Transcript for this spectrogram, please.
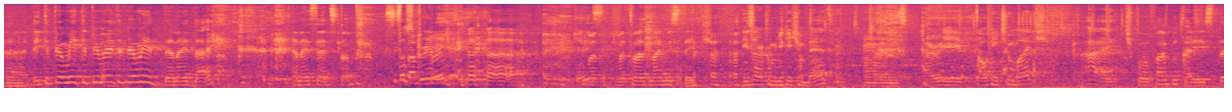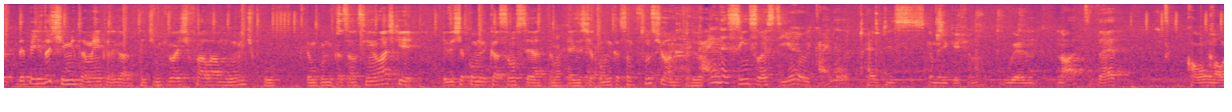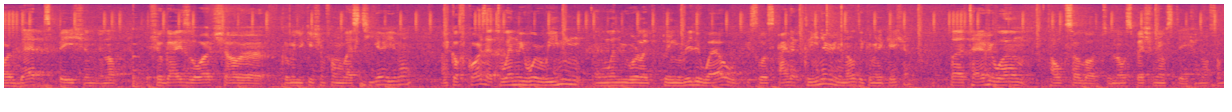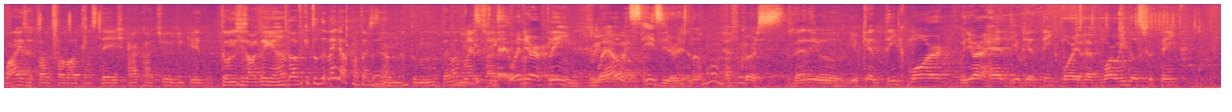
uh, they TP me, TP me, TP me. Then I die. and I said, stop. Stop, screaming. Can But, but was my mistake. is our communication bad? And are we talking too much? Ah, é, tipo, eu falo em português. De- depende do time também, tá ligado? Tem time que gosta de falar muito, tipo, tem uma comunicação assim. Eu acho que existe a comunicação certa. Existe a comunicação que funciona, tá ligado? Kinda since last year, we kinda have this communication. We're not that calm or that patient, you know. If you guys watch our communication from last year, even like of course that when we were winning and when we were like playing really well, this was kind of cleaner, you know, the communication. But everyone talks a lot, you know, especially on stage. You know? So Wiser talks a lot on stage, Kakachu, Dynquedo. Quando a gente tava ganhando, óbvio que tudo é melhor quando tá ganhando, né? Todo mundo tem uma mais fácil. Yeah, when you are playing well, it's easier, you know. Of course, then you you can think more. When you are ahead, you can think more. You have more windows to think.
